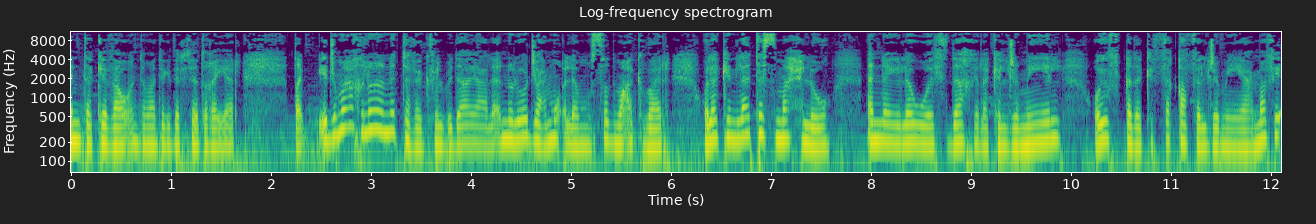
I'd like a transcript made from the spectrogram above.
انت كذا وانت ما تقدر تتغير. طيب يا جماعة خلونا نتفق في البداية على أنه الوجع مؤلم والصدمة أكبر ولكن لا تسمح له أنه يلوث داخلك الجميل ويفقدك الثقة في الجميع. ما في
